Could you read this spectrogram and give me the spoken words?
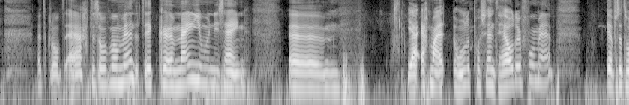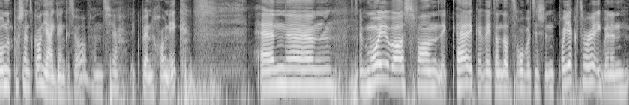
het klopt echt. Dus op het moment dat ik uh, mijn human design uh, ja, echt maar 100% helder voor me heb. Of dat 100% kan, ja, ik denk het wel. Want ja, ik ben gewoon ik. En uh, het mooie was van, ik, hè, ik weet dan dat Robert is een projector, ik ben een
